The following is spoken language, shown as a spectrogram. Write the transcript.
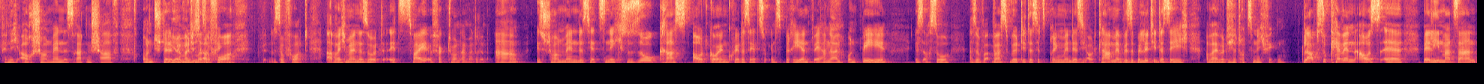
finde ich auch Shawn Mendes rattenscharf und stelle Ja, mir manchmal so vor, sofort. Aber ich meine so, jetzt zwei Faktoren einmal drin. A, ist Shawn Mendes jetzt nicht so krass outgoing queer, dass er jetzt so inspirierend wäre. Und B, ist auch so, also wa- was wird dir das jetzt bringen, wenn der sich out? Klar, mehr Visibility, das sehe ich, aber er wird dich ja trotzdem nicht ficken. Glaubst du, Kevin aus äh, Berlin-Marzahn,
